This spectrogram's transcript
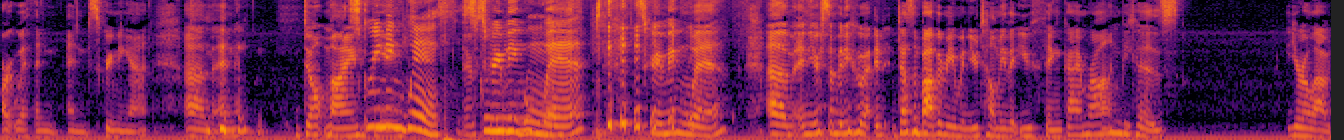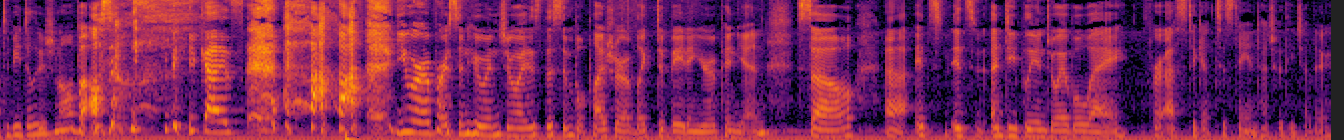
art with and, and screaming at. Um, and don't mind screaming being- with. they're screaming, with, screaming with. Um, and you're somebody who it doesn't bother me when you tell me that you think I'm wrong because you're allowed to be delusional, but also because you are a person who enjoys the simple pleasure of like debating your opinion. So uh, it's it's a deeply enjoyable way for us to get to stay in touch with each other.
